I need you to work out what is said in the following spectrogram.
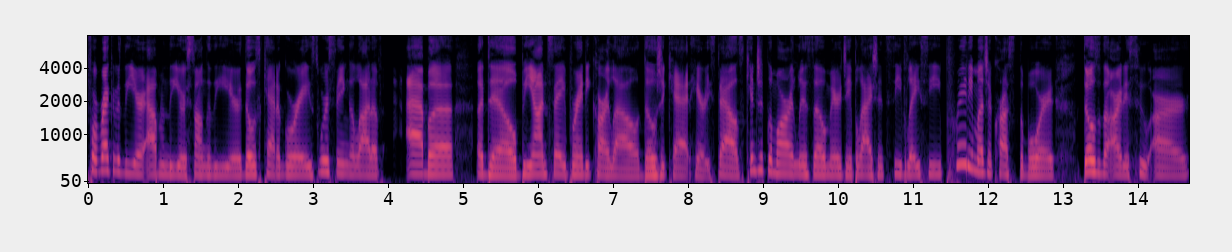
for Record of the Year, Album of the Year, Song of the Year, those categories, we're seeing a lot of ABBA, Adele, Beyonce, Brandi Carlile, Doja Cat, Harry Styles, Kendrick Lamar, Lizzo, Mary J. Blige, and Steve Lacy, pretty much across the board. Those are the artists who are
